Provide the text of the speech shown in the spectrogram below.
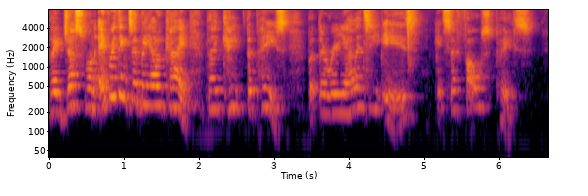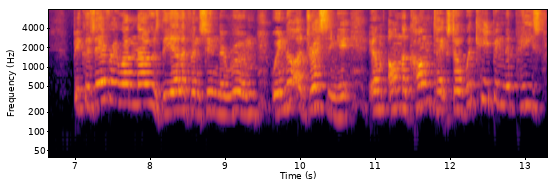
They just want everything to be okay. They keep the peace. But the reality is it's a false peace. Because everyone knows the elephant's in the room. We're not addressing it on, on the context of we're keeping the peace,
